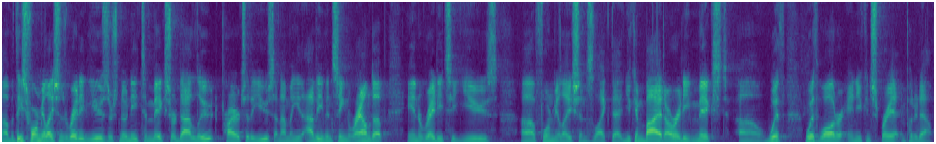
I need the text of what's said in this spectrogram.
Uh, but these formulations are ready to use. There's no need to mix or dilute prior to the use. And I mean, I've even seen Roundup in ready to use uh, formulations like that. You can buy it already mixed uh, with, with water and you can spray it and put it out.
